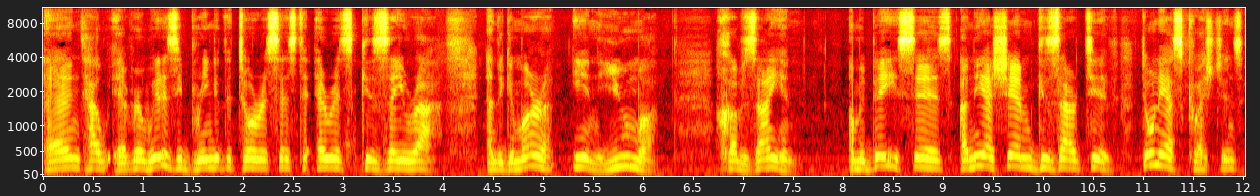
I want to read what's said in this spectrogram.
And however, where does he bring it? The Torah says to Eretz Gezerah. And the Gemara in Yuma, Chav Amibay says, Ani Hashem gizartiv. Don't ask questions.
